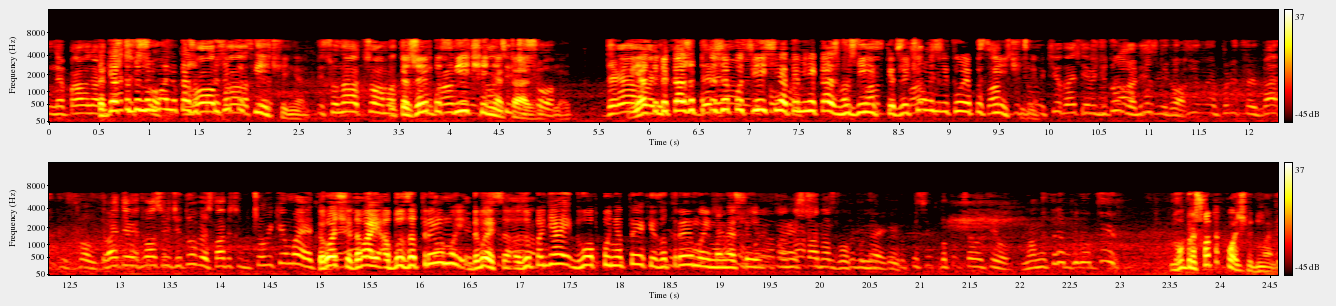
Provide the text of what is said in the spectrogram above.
неправильно Так я ж тобі нормально кажу, покажи посвідчення. Покажи посвідчення, кажу. Дерева Я тобі кажу, покажи дерева посвідчення, ти мені кажеш водійське. Для чого мені твоє посвідчення? чоловіки, Давайте я відійду взагалі від вас. Давайте я від вас відійду, ви слабі чоловіків маєте. Коротше, давай або затримуй, дивися, зупиняй двох понятих і затримуй мене. Що... не. Нам не треба підійти. Добре, що ти хочеш від мене?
